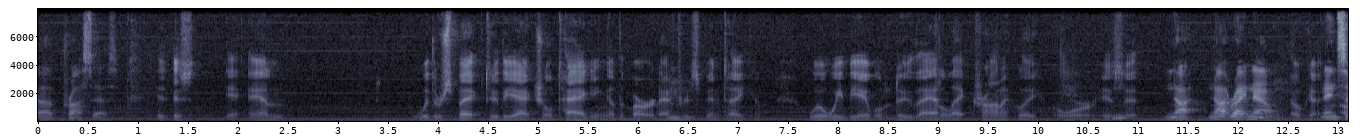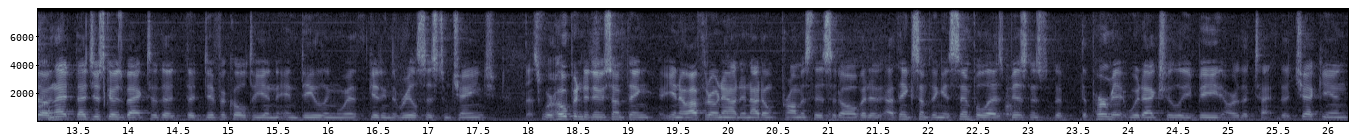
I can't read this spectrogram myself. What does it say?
uh, process. It is, and with respect to the actual tagging of the bird after it's been taken, will we be able to do that electronically, or is it, Not, not right now. okay? And so, and that, that just goes back to the, the difficulty in, in dealing with getting the real system changed. That's We're fine. hoping to do something, you know, I've thrown out, and I don't promise this at all, but I think something as simple as business, the, the permit would actually be, or the, the check-in,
